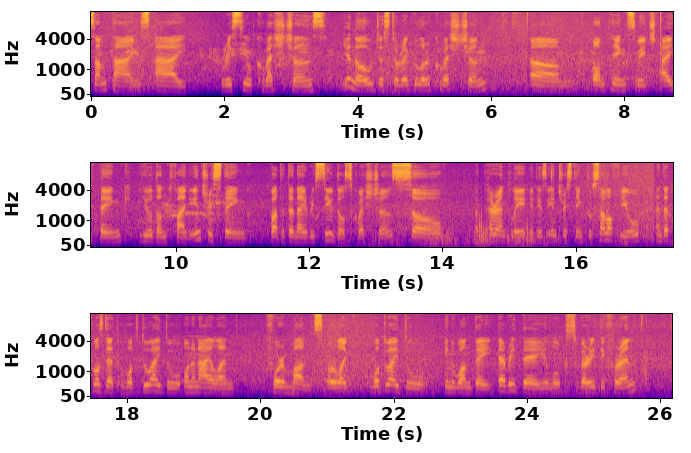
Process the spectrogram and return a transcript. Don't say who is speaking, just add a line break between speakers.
sometimes I receive questions, you know, just a regular question um, on things which I think you don't find interesting, but then I receive those questions, so apparently it is interesting to some of you, and that was that what do I do on an island for months, or like what do I do in one day? Every day looks very different.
